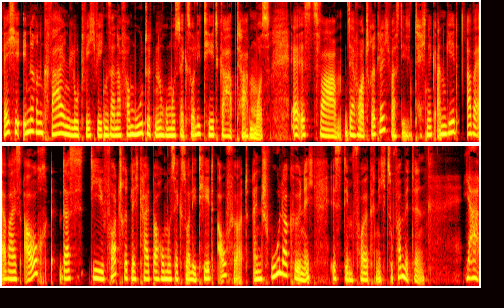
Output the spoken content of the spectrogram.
welche inneren Qualen Ludwig wegen seiner vermuteten Homosexualität gehabt haben muss. Er ist zwar sehr fortschrittlich, was die Technik angeht, aber er weiß auch, dass die Fortschrittlichkeit bei Homosexualität aufhört. Ein schwuler König ist dem Volk nicht zu vermitteln. Ja,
